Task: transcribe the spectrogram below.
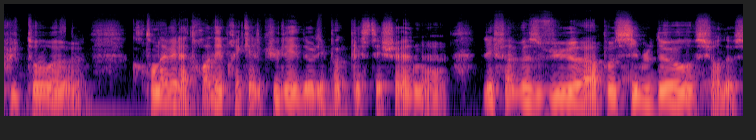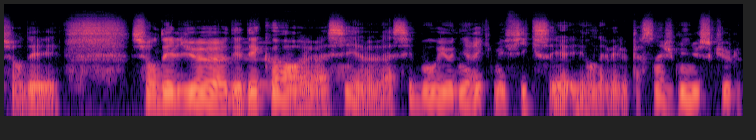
plutôt euh, quand on avait la 3D précalculée de l'époque PlayStation, euh, les fameuses vues euh, impossibles de haut sur, de, sur, des, sur des lieux, des décors assez, assez beaux et oniriques mais fixes, et, et, on avait le personnage minuscule.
